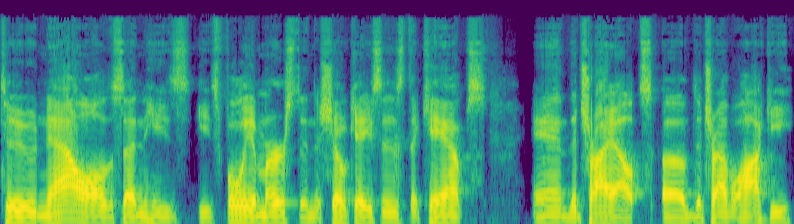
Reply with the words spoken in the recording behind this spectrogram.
to now all of a sudden he's he's fully immersed in the showcases, the camps, and the tryouts of the travel hockey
